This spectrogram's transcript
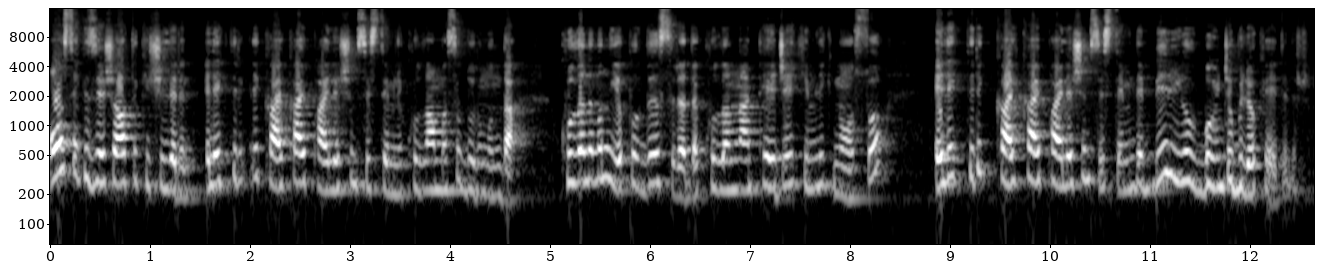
18 yaş altı kişilerin elektrikli kaykay paylaşım sistemini kullanması durumunda kullanımın yapıldığı sırada kullanılan TC kimlik nosu elektrik kaykay paylaşım sisteminde bir yıl boyunca bloke edilir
